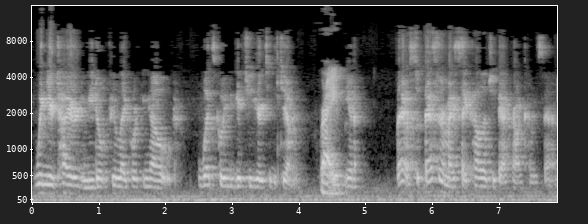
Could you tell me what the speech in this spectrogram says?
when you're tired and you don't feel like working out, what's going to get you here to the gym? Right. You know, that's, that's where my psychology background comes in.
